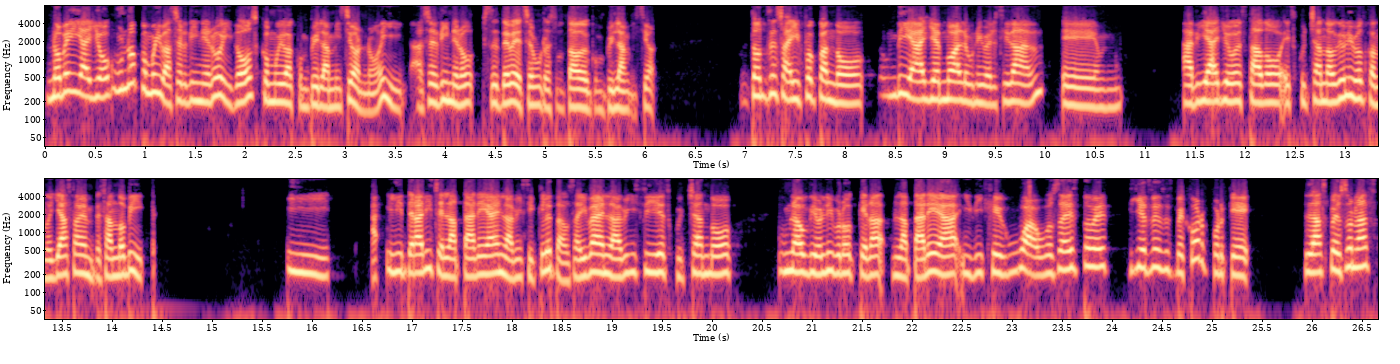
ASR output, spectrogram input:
no veía yo, uno, cómo iba a hacer dinero y dos, cómo iba a cumplir la misión, ¿no? Y hacer dinero se debe ser un resultado de cumplir la misión. Entonces ahí fue cuando un día yendo a la universidad, em, había yo estado escuchando audiolibros cuando ya estaba empezando Vic. Y, y, literal hice la tarea en la bicicleta, o sea, iba en la bici escuchando un audiolibro que era la tarea y dije, wow, o sea, esto es diez veces mejor porque las personas,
